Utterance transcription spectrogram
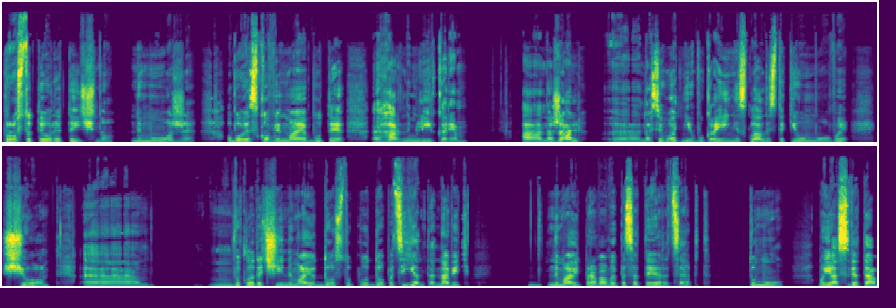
Просто теоретично не може. Обов'язково він має бути е, гарним лікарем. А на жаль, е, на сьогодні в Україні склались такі умови, що е, викладачі не мають доступу до пацієнта, навіть не мають права виписати рецепт. Тому моя свята,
